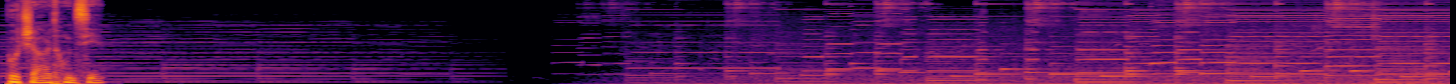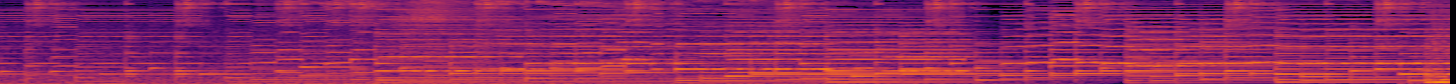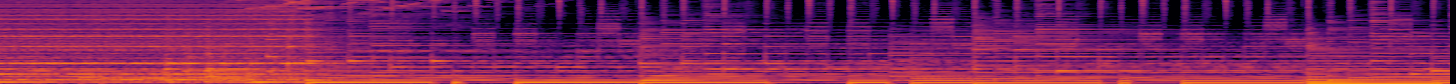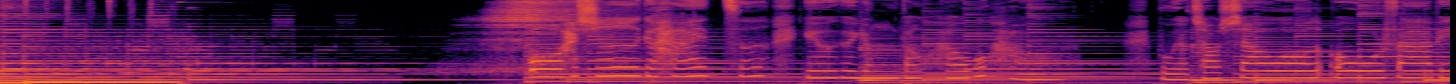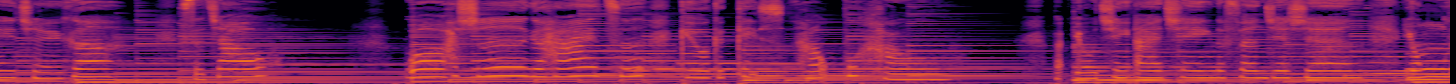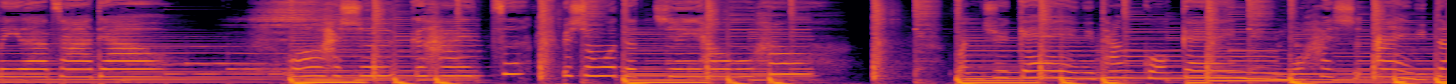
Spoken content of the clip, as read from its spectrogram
不止儿童节。是个孩子给我个拥抱好不好？不要嘲笑我的偶尔发脾气和撒娇我还是个孩子给我个 kiss 好不好？把友情爱情的分界线用力的擦掉。遇上我的建好不好？玩具给你，糖果给你，我还是爱你的。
